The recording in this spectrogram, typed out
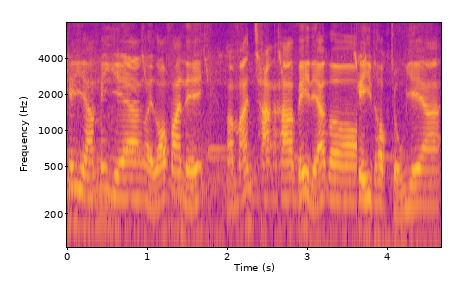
機啊咩嘢啊，我哋攞翻嚟慢慢拆下，俾你一個寄託做嘢啊。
